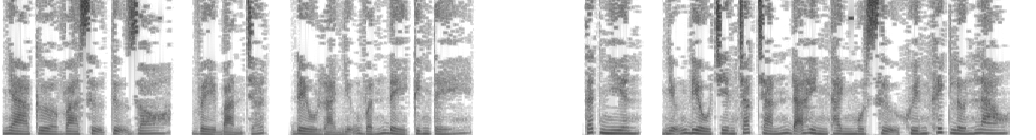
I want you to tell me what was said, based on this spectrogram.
nhà cửa và sự tự do, về bản chất đều là những vấn đề kinh tế. Tất nhiên, những điều trên chắc chắn đã hình thành một sự khuyến khích lớn lao,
